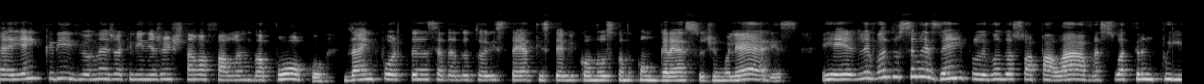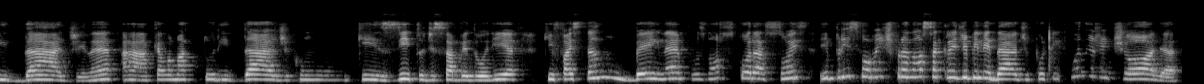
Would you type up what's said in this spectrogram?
É, e é incrível, né, Jaqueline? A gente estava falando há pouco da importância da doutora Esther, que esteve conosco no Congresso de Mulheres, e levando o seu exemplo, levando a sua palavra, a sua tranquilidade, né? aquela maturidade com um quesito de sabedoria que faz tão bem né, para os nossos corações e principalmente para a nossa credibilidade, porque quando a gente olha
